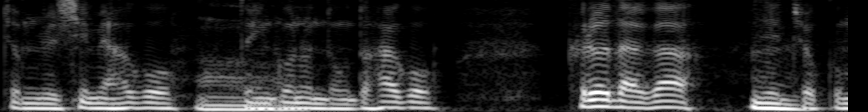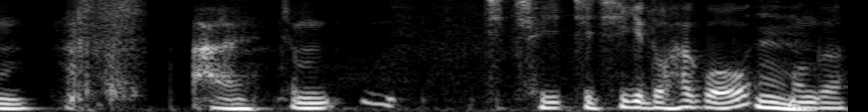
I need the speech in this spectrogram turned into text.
좀 열심히 하고 어. 또 인권 운동도 하고 그러다가 음. 이제 조금 아좀 지치, 지치 기도 하고 음. 뭔가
